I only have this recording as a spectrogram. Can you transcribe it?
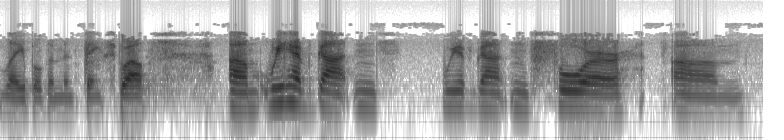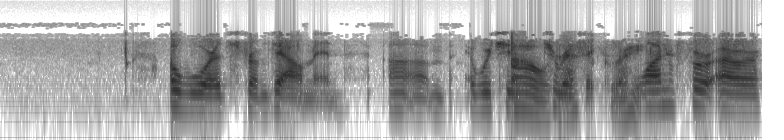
label them and things. Well, um, we have gotten we have gotten four um, awards from Dalemain, um, which is Oh, that's terrific. great. One for our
